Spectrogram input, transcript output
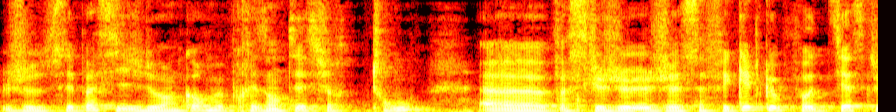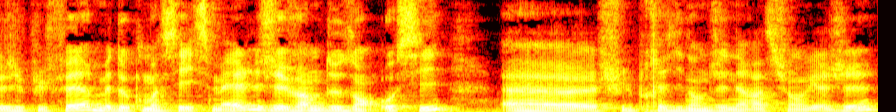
je sais pas si je dois encore me présenter sur tout parce que je, je, ça fait quelques podcasts que j'ai pu faire, mais donc moi c'est Ismaël, j'ai 22 ans aussi, je suis le président de Génération Engagée,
